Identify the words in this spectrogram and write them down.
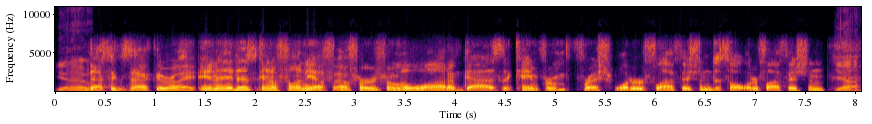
You know. That's exactly right. And it is kind of funny. I've, I've heard from a lot of guys that came from freshwater fly fishing to saltwater fly fishing. yeah.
